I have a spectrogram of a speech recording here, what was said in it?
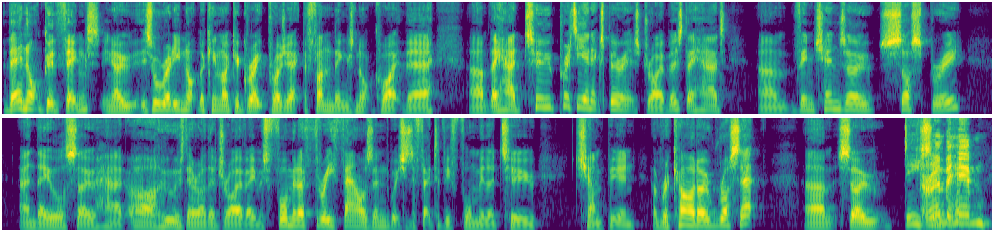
they're not good things. You know, it's already not looking like a great project. The funding's not quite there. Um, they had two pretty inexperienced drivers. They had um, Vincenzo Sospiri, and they also had oh, who was their other driver? He was Formula 3000, which is effectively Formula 2 champion, a Ricardo Rosset. Um, so I decent. remember him.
